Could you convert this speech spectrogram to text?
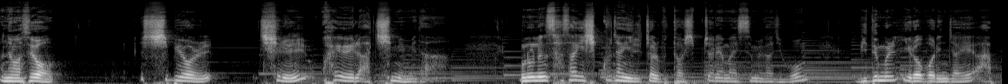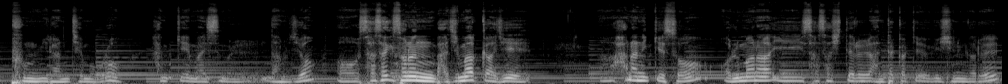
안녕하세요. 12월 7일 화요일 아침입니다. 오늘은 사사기 19장 1절부터 10절의 말씀을 가지고 믿음을 잃어버린 자의 아픔이라는 제목으로 함께 말씀을 나누죠. 어, 사사기서는 마지막까지 하나님께서 얼마나 이 사사 시대를 안타깝게 여기시는가를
